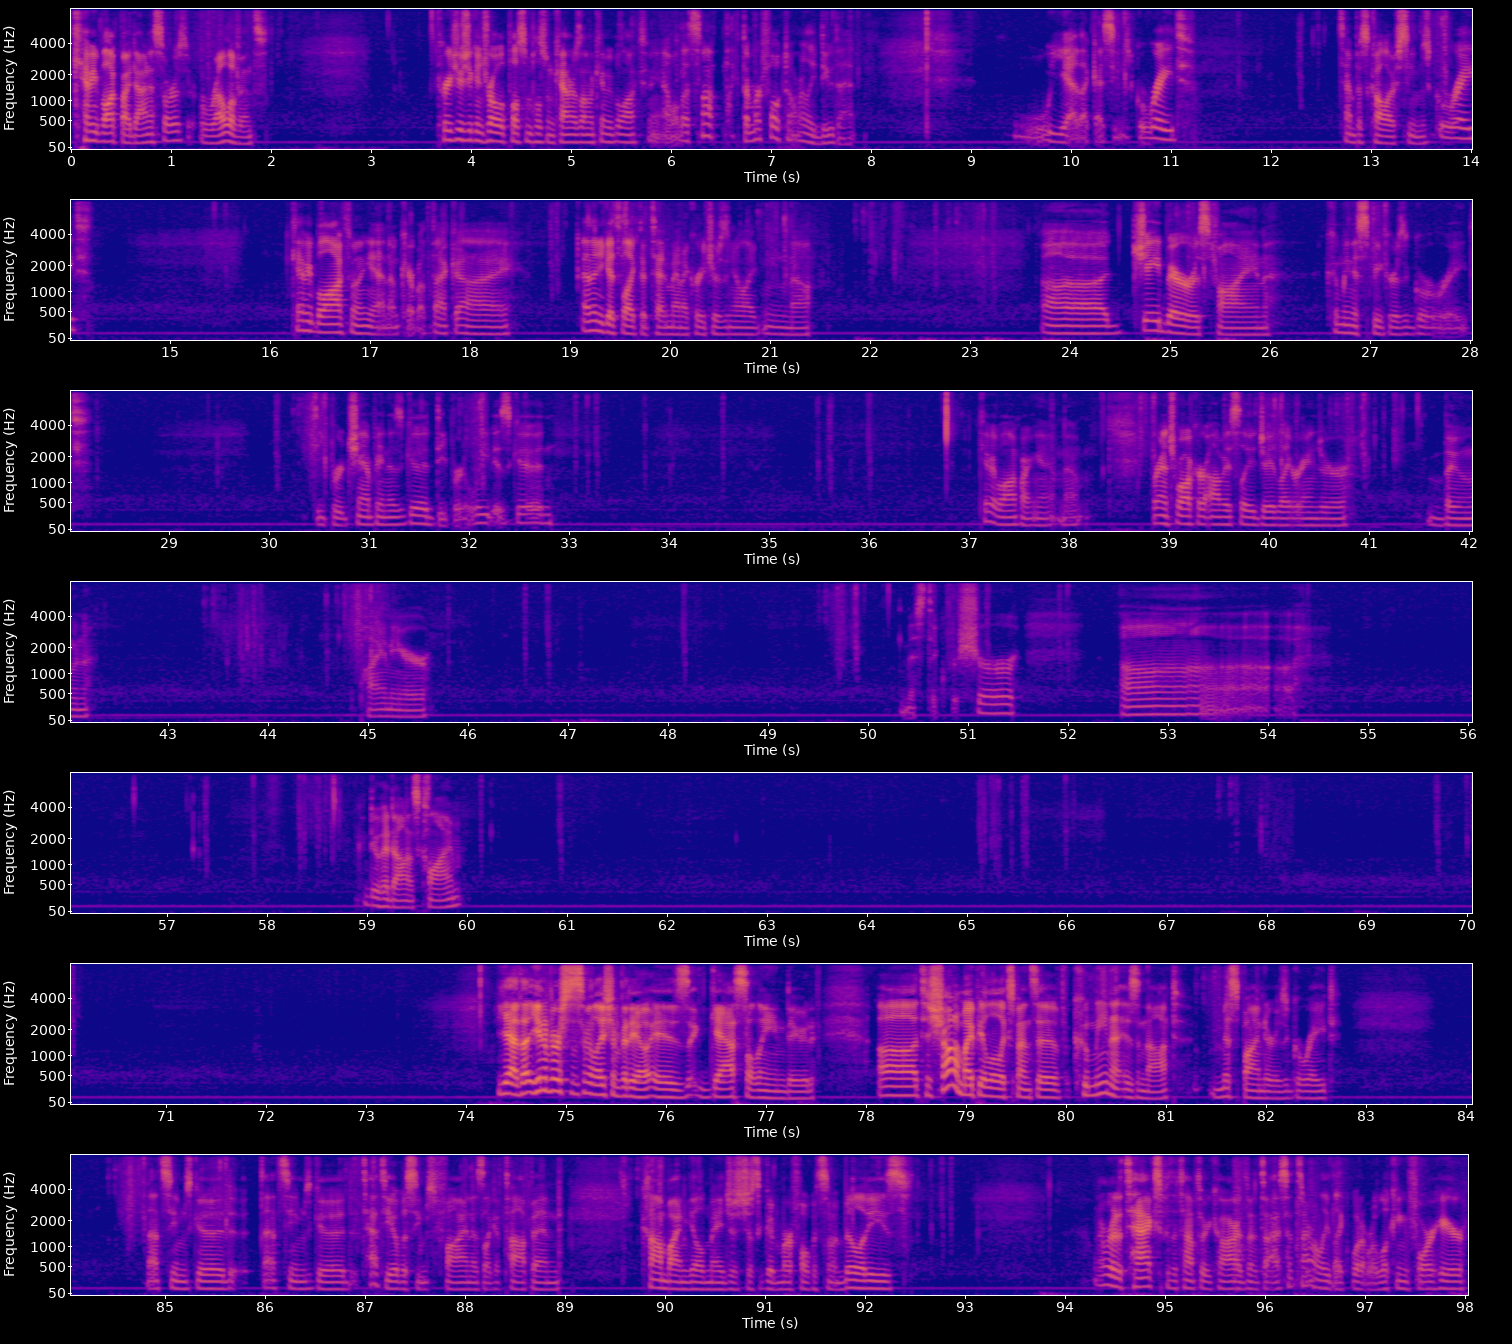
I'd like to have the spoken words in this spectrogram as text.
Can be blocked by dinosaurs? Relevant. Creatures you control with plus one plus one counters on them can be blocked. Yeah, well, that's not like the merfolk don't really do that. Yeah, that guy seems great. Tempest Caller seems great. Can't be blocked. Yeah, I don't care about that guy. And then you get to like the 10 mana creatures and you're like, mm, no. Uh, Jade Bearer is fine. Kumena Speaker is great. Deeproot Champion is good. Deeproot Elite is good. Can't be long point. Yeah, no. Branchwalker, obviously. Jadelight Ranger. Boon. Pioneer. Mystic for sure. Uh, do Hadana's Climb. Yeah, that Universal Simulation video is gasoline, dude. Uh, Tishana might be a little expensive. Kumena is not. Mistbinder is great. That seems good. That seems good. Tatyova seems fine as like a top end. Combine Guildmage is just a good merfolk with some abilities. Whenever it attacks with the top three cards when it dies, that's not really like what we're looking for here.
